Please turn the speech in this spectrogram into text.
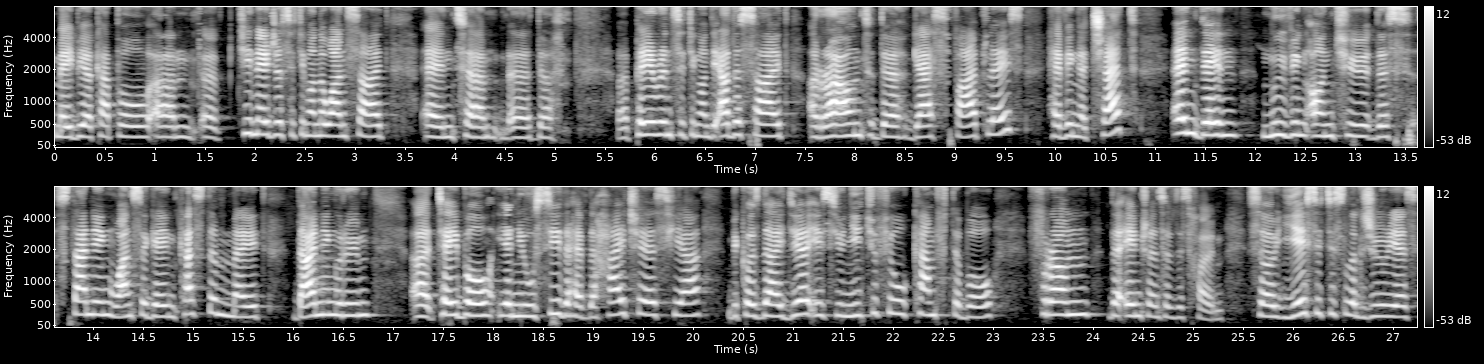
maybe a couple um, uh, teenagers sitting on the one side and um, uh, the uh, parents sitting on the other side around the gas fireplace, having a chat, and then moving on to this stunning, once again, custom-made dining room uh, table. And you'll see they have the high chairs here because the idea is you need to feel comfortable from the entrance of this home. So yes, it is luxurious.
